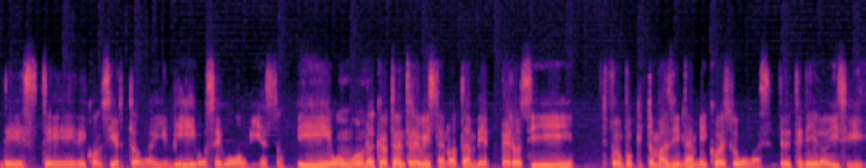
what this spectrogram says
de este, de concierto ahí en vivo, según y esto, y una que otra entrevista, ¿no? También, pero sí, fue un poquito más dinámico, estuvo más entretenido y sí,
